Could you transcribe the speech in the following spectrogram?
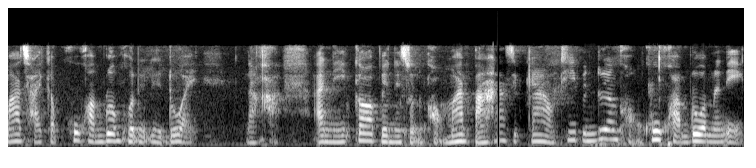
มารถใช้กับคู่ความร่วมคนอื่น ๆด้วยนะคะ อันนี้ก็เป็นในส่วนของมาตรา 59 ที่เป็นเรื่องของคู่ความร่วมนั่นเอง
